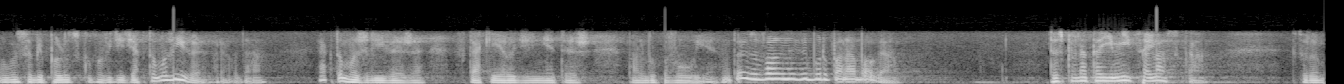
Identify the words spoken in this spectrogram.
Mógłbym sobie po ludzku powiedzieć, jak to możliwe, prawda? Jak to możliwe, że w takiej rodzinie też Pan Bóg powołuje? No to jest wolny wybór Pana Boga. To jest pewna tajemnica i łaska, którą,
